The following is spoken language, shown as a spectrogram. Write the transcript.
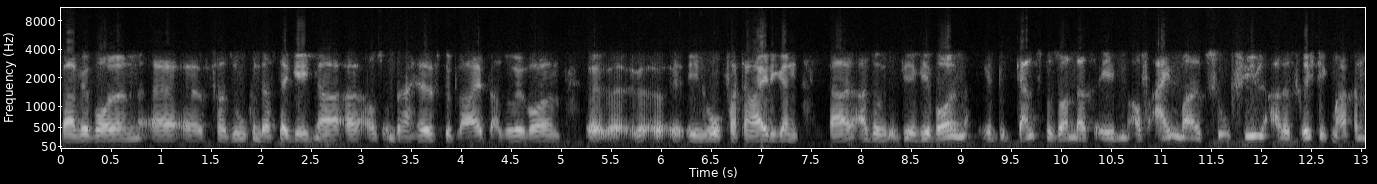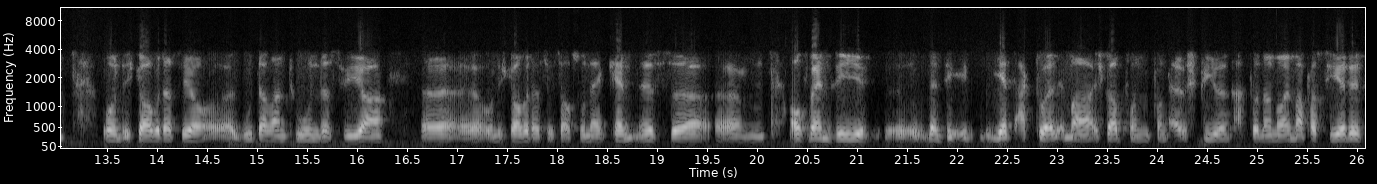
ja, wir wollen äh, versuchen, dass der Gegner äh, aus unserer Hälfte bleibt, also wir wollen äh, ihn hoch verteidigen. Ja, also wir, wir wollen ganz besonders eben auf einmal zu viel alles richtig machen. Und ich glaube, dass wir äh, gut daran tun, dass wir äh, und ich glaube, das ist auch so eine Erkenntnis, äh, ähm, auch wenn sie, äh, wenn sie jetzt aktuell immer, ich glaube, von, von elf Spielen acht oder neun Mal passiert ist,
